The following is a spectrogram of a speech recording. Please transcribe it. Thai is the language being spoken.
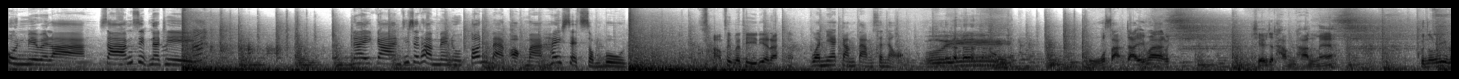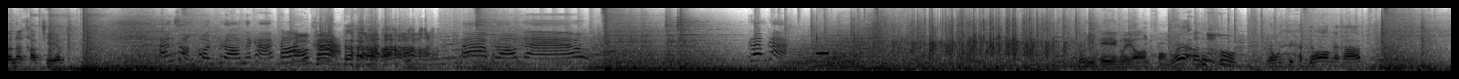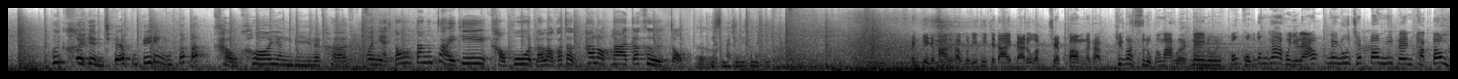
คุณมีเวลา 30 นาที ในการที่จะทำเมนูต้นแบบออกมาให้เสร็จสมบูรณ์ 30 นาทีเนี่ยนะวันเนี้ยกำตามสนอง เฮ้ยโหสะใจมากเลยเชฟจะทำทันไหมคุณต้องรีบแล้วนะครับเชฟ ทั้งสองคนพร้อมนะคะ พร้อมค่ะ ถ้าพร้อมแล้ว ยิบเองเลยเหรอ หยิบของด้วยอะระวังเช็คขัดยอกนะครับ เพิ่งเคยเห็นเชฟวิ่ง เข่าข้อยังดีนะคะ วันเนี้ยต้องตั้งใจที่เขาพูดแล้วเราก็จะถ้าเราพลาดก็คือจบ มีสมาธิมีสมาธิ เป็นเกียรติอย่างมากเลยครับ วันนี้ที่จะได้แบทเทิลกับเชฟป้อมนะครับ คิดว่าสนุกมาก ๆ เลย เมนูของผมต้องยากกว่าอยู่แล้ว เมนูเชฟป้อมนี่เป็นผักต้ม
